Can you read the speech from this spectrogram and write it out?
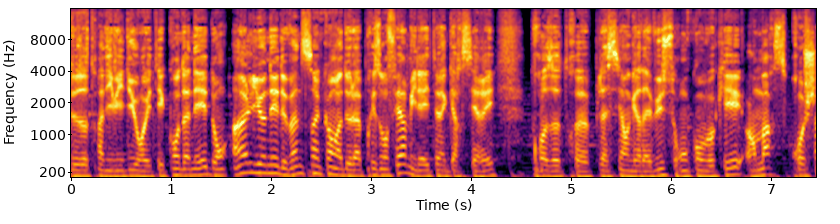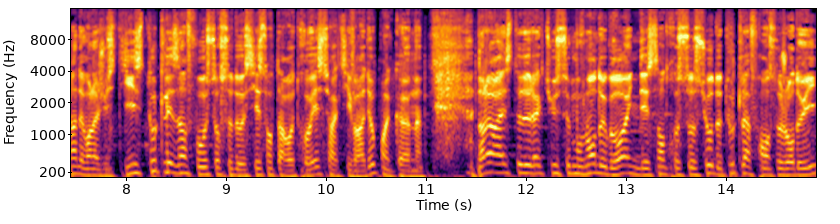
Deux autres individus ont été condamnés, dont un lyonnais de 25 ans à de la prison ferme. Il a été incarcéré. Trois autres placés en garde à vue seront convoqués en mars prochain devant la justice. Toutes les infos sur ce dossier sont à retrouver sur activeradio.com. Dans le reste de l'actu, ce mouvement de grogne des centres sociaux de toute la France aujourd'hui,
